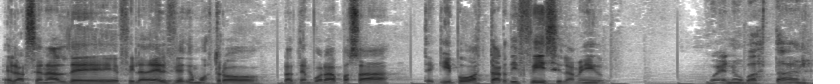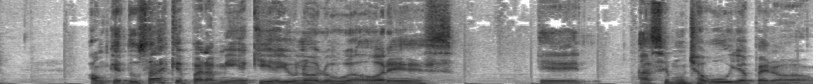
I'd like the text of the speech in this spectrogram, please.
el arsenal de Filadelfia que mostró la temporada pasada. Este equipo va a estar difícil, amigo. Bueno, va a estar. Aunque tú sabes que para mí aquí hay uno de los jugadores que hace mucha bulla, pero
